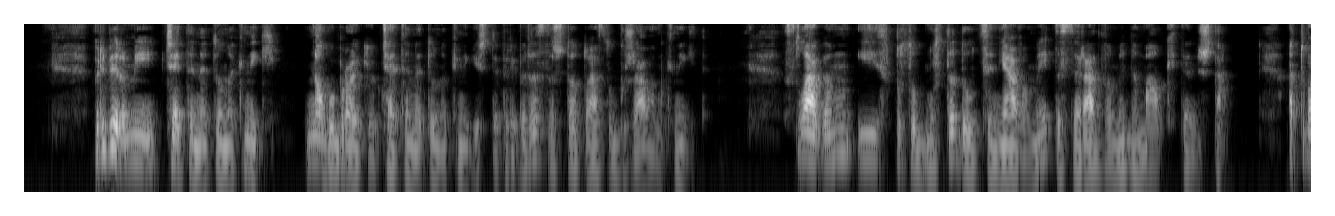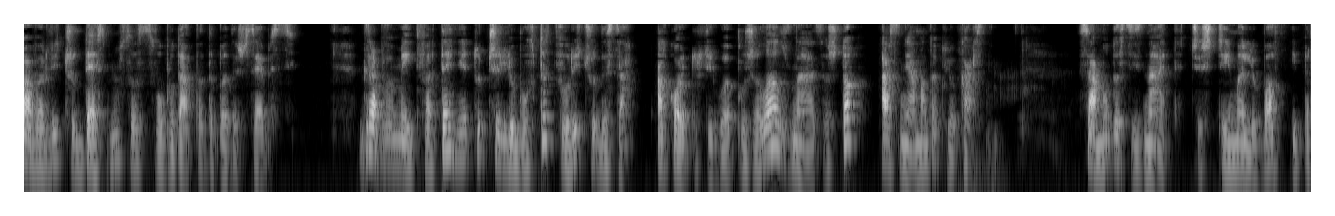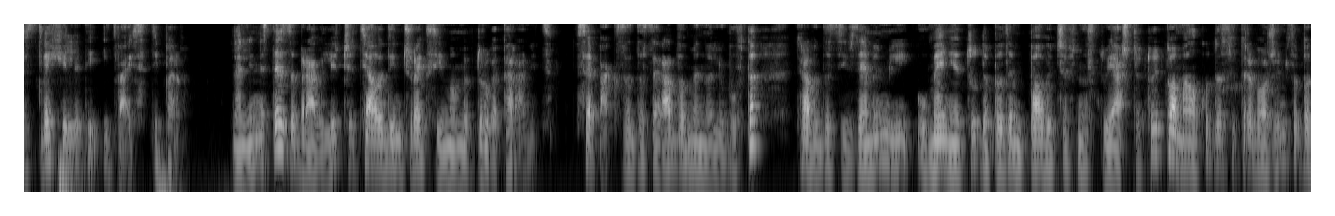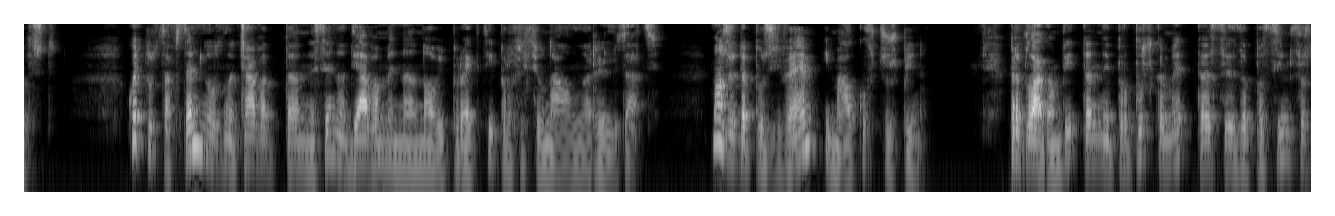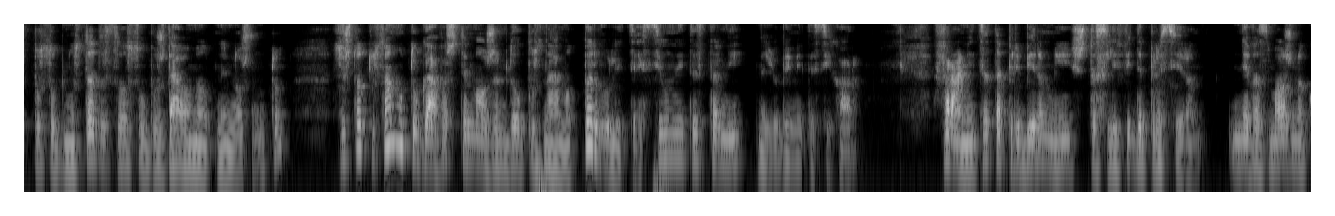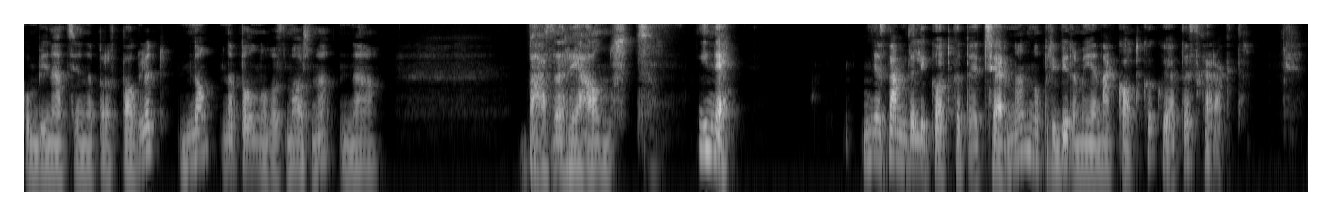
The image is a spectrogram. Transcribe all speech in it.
Прибирам и четенето на книги. Много бройки от четенето на книги ще прибера, защото аз обожавам книгите слагам и способността да оценяваме и да се радваме на малките неща. А това върви чудесно с свободата да бъдеш себе си. Грабваме и твърдението, че любовта твори чудеса, а който си го е пожелал, знае защо, аз няма да клюкарствам. Само да си знаете, че ще има любов и през 2021. Нали не сте забравили, че цял един човек си имаме в другата раница? Все пак, за да се радваме на любовта, трябва да си вземем и умението да бъдем повече в настоящето и по-малко да се тревожим за бъдещето. Което съвсем не означава да не се надяваме на нови проекти и професионална реализация. Може да поживеем и малко в чужбина. Предлагам ви да не пропускаме да се запасим със способността да се освобождаваме от ненужното, защото само тогава ще можем да опознаем от първо лице силните страни на любимите си хора. В раницата прибирам и щастлив и депресиран. Невъзможна комбинация на пръв поглед, но напълно възможна на база реалност. И не. Не знам дали котката е черна, но прибираме една котка, която е с характер.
